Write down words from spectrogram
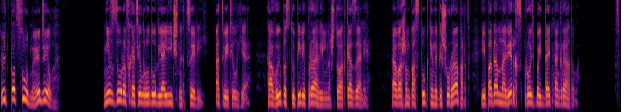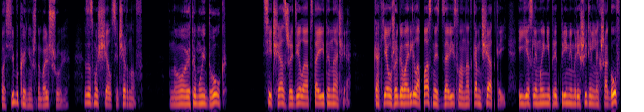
ведь подсудное дело». «Невзоров хотел руду для личных целей», — ответил я. «А вы поступили правильно, что отказали. О вашем поступке напишу рапорт и подам наверх с просьбой дать награду. «Спасибо, конечно, большое», — засмущался Чернов. «Но это мой долг». «Сейчас же дело обстоит иначе. Как я уже говорил, опасность зависла над Камчаткой, и если мы не предпримем решительных шагов,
